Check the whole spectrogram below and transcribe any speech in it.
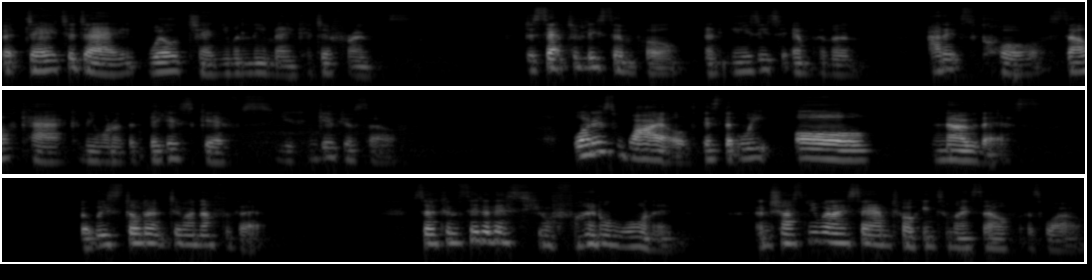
but day to day will genuinely make a difference. Deceptively simple and easy to implement, at its core, self care can be one of the biggest gifts you can give yourself. What is wild is that we all know this, but we still don't do enough of it. So consider this your final warning, and trust me when I say I'm talking to myself as well.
